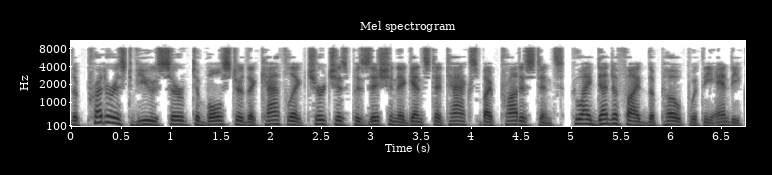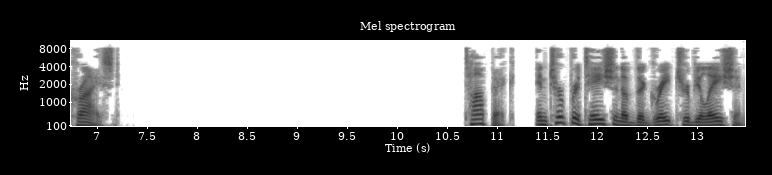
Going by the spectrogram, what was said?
The preterist view served to bolster the Catholic Church's position against attacks by Protestants, who identified the Pope with the Antichrist. Interpretation of the Great Tribulation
